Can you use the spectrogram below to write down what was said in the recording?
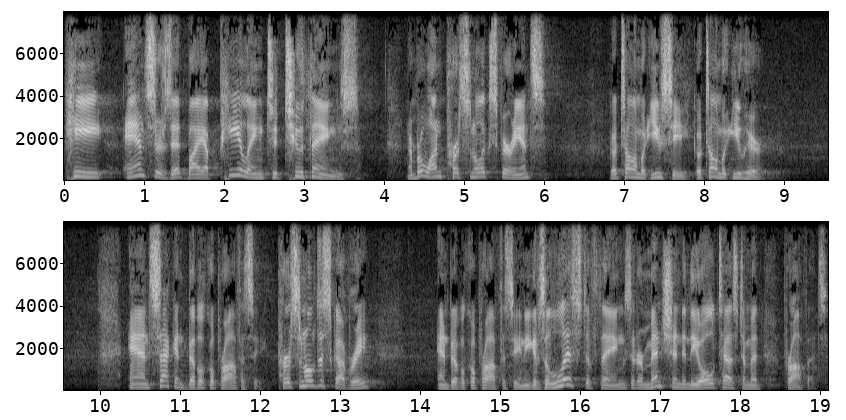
he answers it by appealing to two things. Number one, personal experience. Go tell them what you see, go tell them what you hear. And second, biblical prophecy. Personal discovery and biblical prophecy. And he gives a list of things that are mentioned in the Old Testament prophets.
